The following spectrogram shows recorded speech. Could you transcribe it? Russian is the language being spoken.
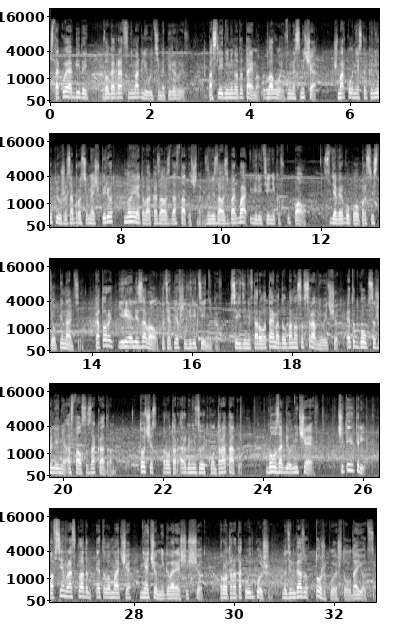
С такой обидой волгоградцы не могли уйти на перерыв. Последние минуты тайма, угловой, вынос мяча. Шмарко несколько неуклюже забросил мяч вперед, но и этого оказалось достаточно. Завязалась борьба, и Веретенников упал. Судья Вергопова просвистел пенальти, который и реализовал потерпевший Веретенников. В середине второго тайма Долбоносов сравнивает счет. Этот гол, к сожалению, остался за кадром. Тотчас Ротор организует контратаку. Гол забил Нечаев. 4-3. По всем раскладам этого матча ни о чем не говорящий счет. Ротор атакует больше, но Дингазу тоже кое-что удается.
